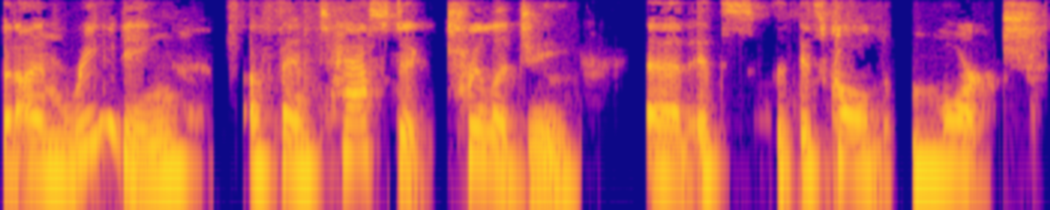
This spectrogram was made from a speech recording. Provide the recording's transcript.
but I'm reading a fantastic trilogy and it's it's called March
